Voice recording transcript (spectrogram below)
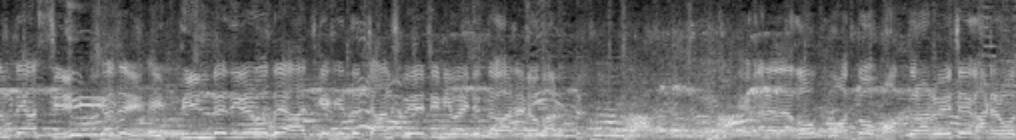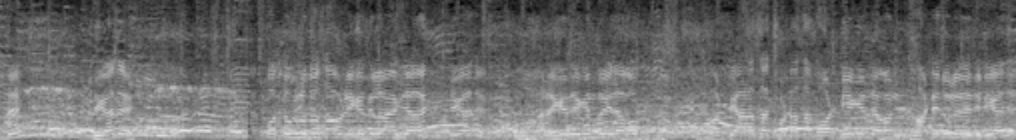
আনতে আসছি, ঠিক আছে? এই তিনটে দিনের মধ্যে আজকে কিন্তু চান্স পেয়েছি নিমাইতীর্থ ঘাটে ঢোকার। এখানে দেখো কত ভক্তরা রয়েছে ঘাটের মধ্যে, ঠিক আছে? কতগুলো তো সব রেখে দিলাম এক জায়গায়, ঠিক আছে? আর রেখে দিয়ে কিন্তু এই দেখো আমার পেয়ারা সা ছোটা সা ঘর নিয়ে কিন্তু এখন ঘাটে চলে এসেছি, ঠিক আছে?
